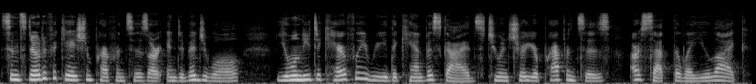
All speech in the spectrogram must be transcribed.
Since notification preferences are individual, you will need to carefully read the Canvas guides to ensure your preferences are set the way you like.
